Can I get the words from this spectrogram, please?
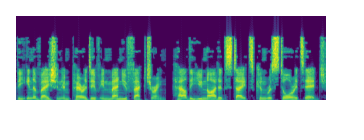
The Innovation Imperative in Manufacturing, How the United States Can Restore Its Edge.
